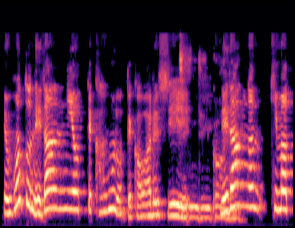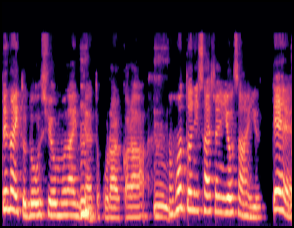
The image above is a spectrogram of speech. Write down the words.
でも本当値段によって買うものって変わるし、値段が決まってないとどうしようもないみたいなところあるから、うん。本当に最初に予算言って、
